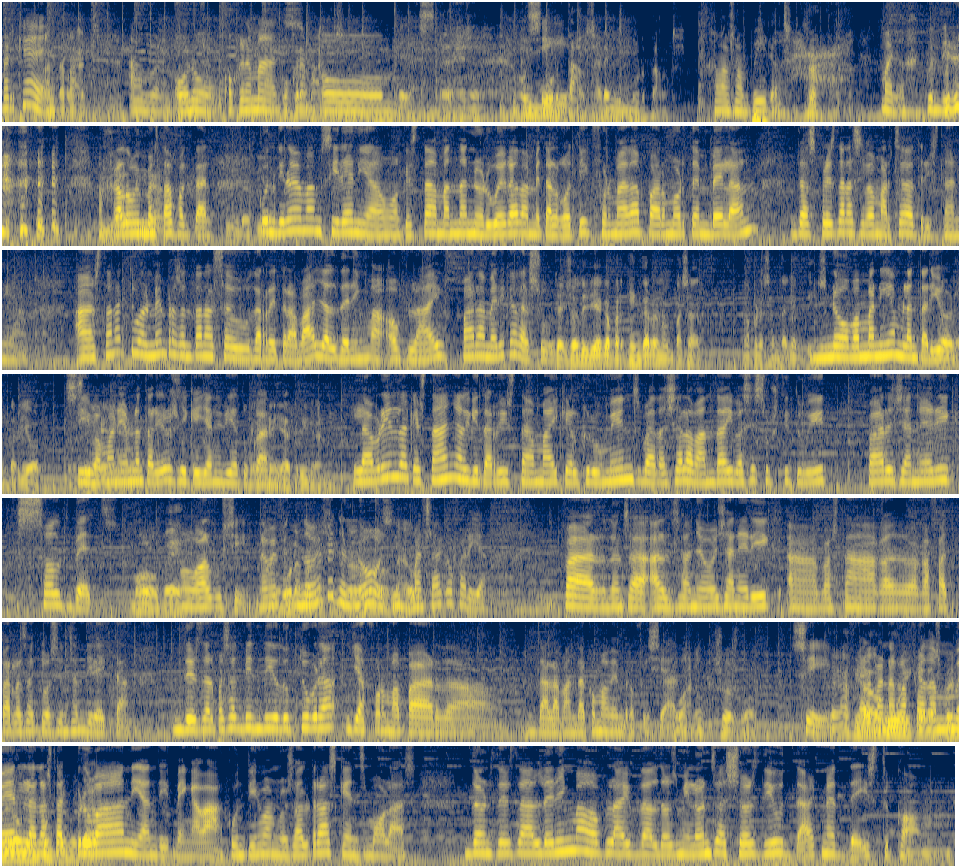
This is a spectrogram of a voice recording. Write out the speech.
Per què? enterrats. Ah, bueno, o no, o cremats. O cremats. O... Ves, Eh, eh, o Que sigui. immortals, serem immortals. com els vampiros. bueno, continuem. El Halloween m'està afectant. Tira, tira. Continuem amb Sirenia, amb aquesta banda noruega de metal gòtic formada per Morten Veland després de la seva marxa de Tristania. Estan actualment presentant el seu darrer treball, el The Enigma of Life, per Amèrica del Sud. Que jo diria que per aquí encara no han passat a presentar aquest disc. No, van venir amb l'anterior. L'anterior. Sí, van venir amb l'anterior, o sigui que ja aniria tocant. Que ja triguen. L'abril d'aquest any, el guitarrista Michael Crumins va deixar la banda i va ser substituït per Generic Saltbed, Molt bé. o alguna així. No m'he fet, no fet un No, no, no, o sigui, veus? pensava que ho faria. Per, doncs, el senyor Generic eh, va estar aga- agafat per les actuacions en directe. Des del passat 21 d'octubre ja forma part de, de la banda com a membre oficial. Bueno, això és bo. Sí, que agafin el van agafar que de moment, l'han estat provant i han dit, vinga va, continua amb nosaltres que ens moles. Doncs des del The Enigma of Life del 2011 això es diu Darknet Days to Come.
